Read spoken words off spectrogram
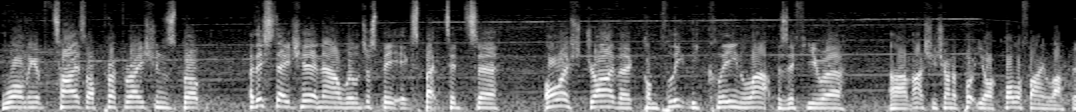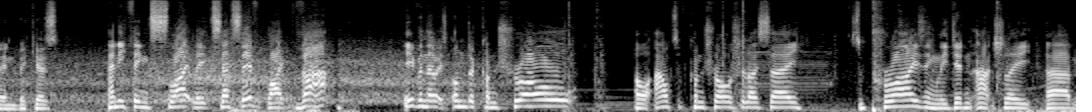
warming of the tyres or preparations, but at this stage here now, we'll just be expected to almost drive a completely clean lap as if you were um, actually trying to put your qualifying lap in because anything slightly excessive like that even though it's under control, or out of control, should I say, surprisingly didn't actually um,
